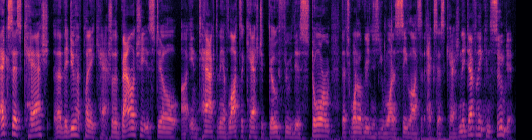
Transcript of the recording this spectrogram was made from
Excess cash, uh, they do have plenty of cash. So the balance sheet is still uh, intact and they have lots of cash to go through this storm. That's one of the reasons you want to see lots of excess cash. And they definitely consumed it.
